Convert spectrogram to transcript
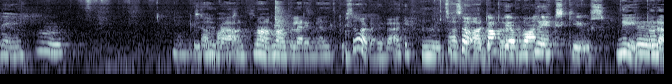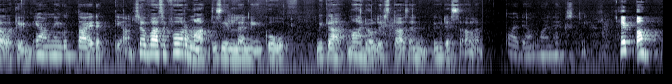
Niin. Mm. niin Kyllä se, hyvä vaan- on. Mä, mä oon kyllä eri mieltä, että kyllä se on aika hyvääkin. Mm, Mut se on, kahvi on vaan niin. excuse. Niin, Mm. todellakin. Ihan niin kuin taidekin on. Se on vaan se formaatti sille, niin kuin, mikä mahdollistaa sen yhdessä olemisen. Taide on vain excuse. Heippa!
